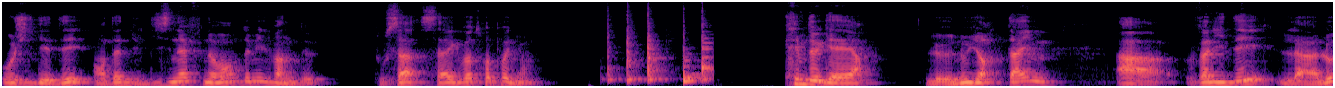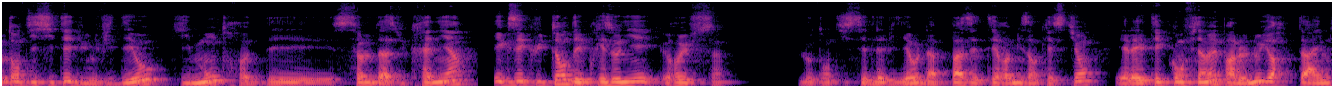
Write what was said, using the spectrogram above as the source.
au JDD en date du 19 novembre 2022. Tout ça, c'est avec votre pognon. Crime de guerre. Le New York Times a validé l'authenticité d'une vidéo qui montre des soldats ukrainiens exécutant des prisonniers russes. L'authenticité de la vidéo n'a pas été remise en question et elle a été confirmée par le New York Times,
